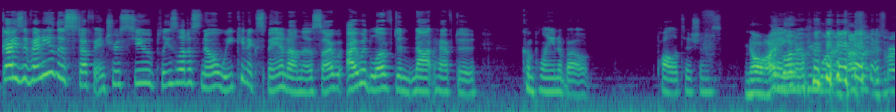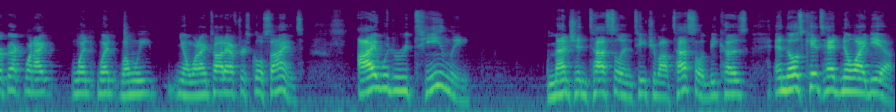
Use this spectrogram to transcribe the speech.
guys, if any of this stuff interests you, please let us know. We can expand on this. I, w- I would love to not have to complain about politicians. No, I'd Yeah, you love to do one on Tesla. As a matter of fact, when I when when when we you know when I taught after school science, I would routinely mention Tesla and teach about Tesla because and those kids had no idea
